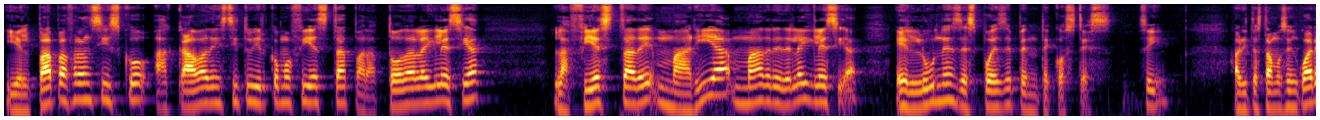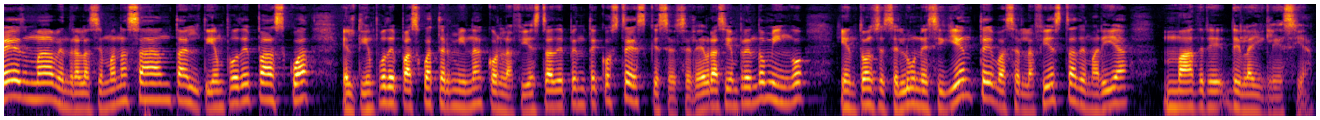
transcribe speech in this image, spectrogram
y el Papa Francisco acaba de instituir como fiesta para toda la Iglesia la fiesta de María, Madre de la Iglesia, el lunes después de Pentecostés. ¿Sí? Ahorita estamos en Cuaresma, vendrá la Semana Santa, el tiempo de Pascua. El tiempo de Pascua termina con la fiesta de Pentecostés, que se celebra siempre en domingo, y entonces el lunes siguiente va a ser la fiesta de María, Madre de la Iglesia.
